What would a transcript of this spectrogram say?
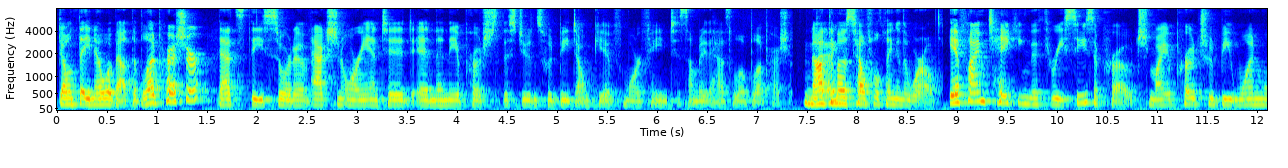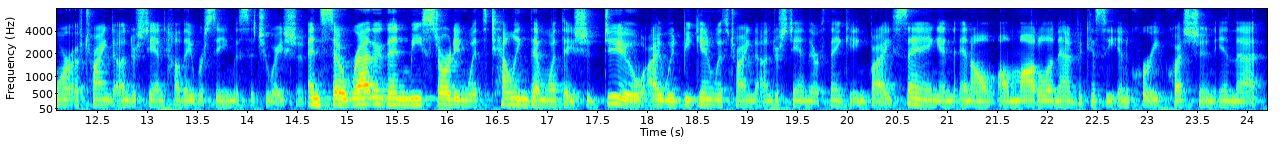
Don't they know about the blood pressure? That's the sort of action oriented. And then the approach to the students would be don't give morphine to somebody that has low blood pressure. Okay. Not the most helpful thing in the world. If I'm taking the three C's approach, my approach would be one more of trying to understand how they were seeing the situation. And so rather than me starting with telling them what they should do, I would begin with trying to understand their thinking by saying, and, and I'll, I'll model an advocate advocacy inquiry question in that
